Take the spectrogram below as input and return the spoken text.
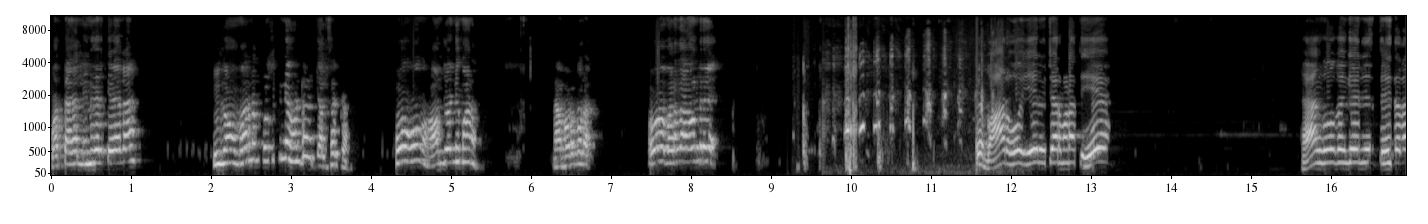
ಗೊತ್ತಾಗಲ್ಲ ನಿನಗೆ ತಿಳಿಯಲ್ಲ ಈಗ ಅವ್ನು ಬರ್ನ ಪುಸ್ತಕನೇ ಹೊಂಟ ಕೆಲ್ಸಕ್ಕೆ. ಹೋಗ್ ಹೋಗ್ ಅವ್ನ ಜೋಡಿ ಮಾಡು. ನಾ ಬರೋಬರ. ಓ ಬರ್ದಾವಲ್ರಿ ಏ, ಬಾರು, ಏನ್ ವಿಚಾರ ಮಾಡತಿ ಹೆಂಗ್ ಹೋಗಂಗೆ ನೀನ್ ತಿಳಿತದ?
